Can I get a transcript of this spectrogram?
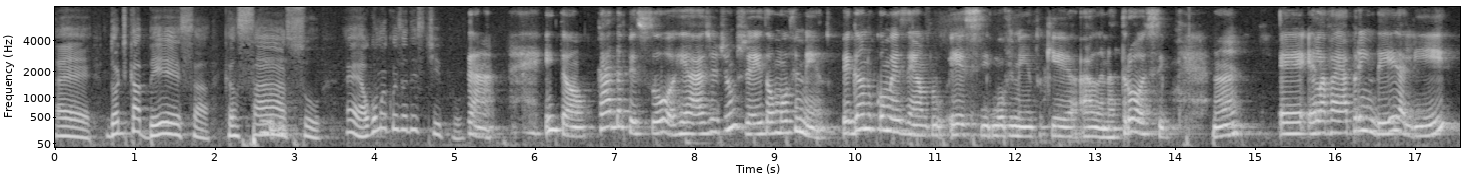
é, dor de cabeça, cansaço, é, alguma coisa desse tipo. Tá. Então, cada pessoa reage de um jeito ao movimento. Pegando como exemplo esse movimento que a Ana trouxe, né, é, ela vai aprender ali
